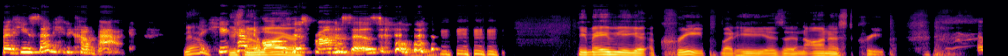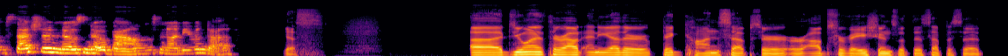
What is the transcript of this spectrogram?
but he said he'd come back. Yeah, like he kept no all his promises. he may be a creep, but he is an honest creep. Obsession knows no bounds, not even death. Yes. Uh, do you want to throw out any other big concepts or, or observations with this episode?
